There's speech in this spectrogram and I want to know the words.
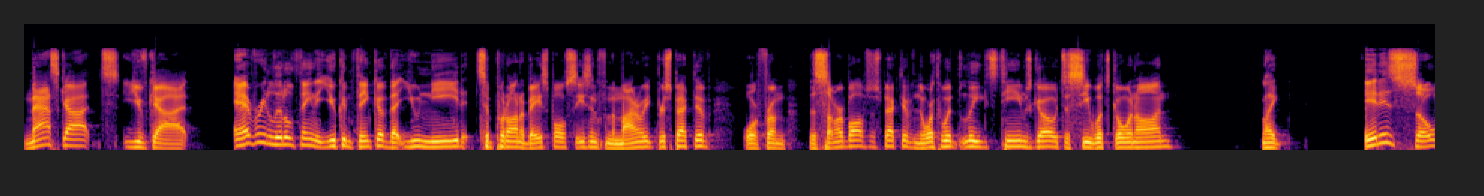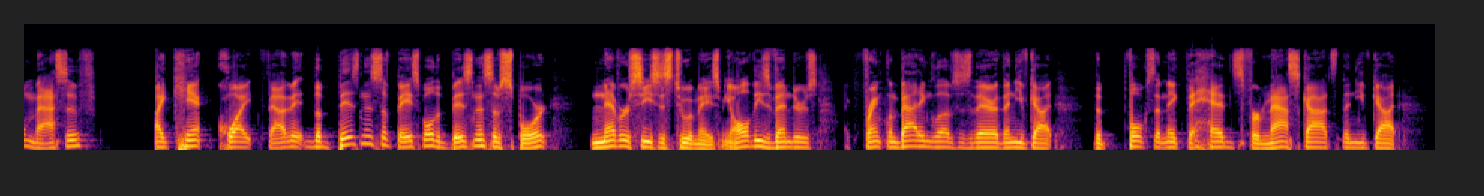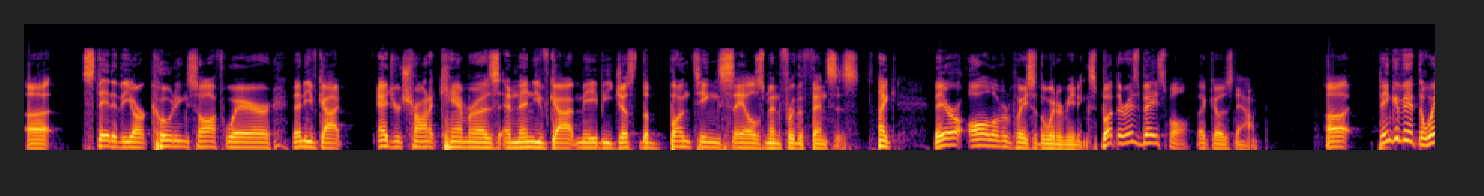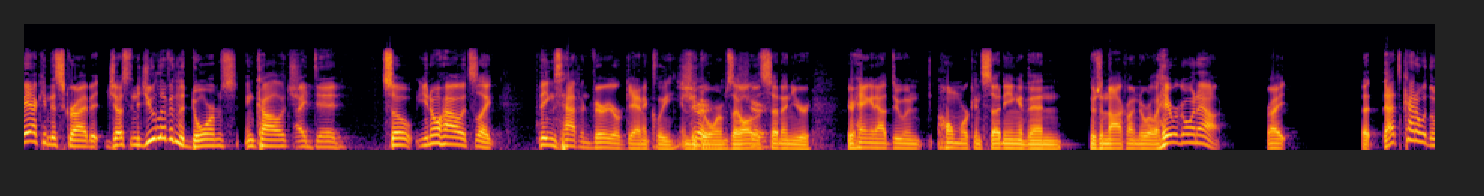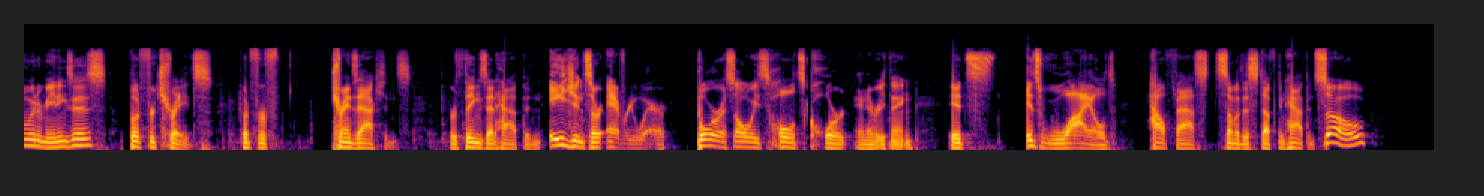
mascots, you've got every little thing that you can think of that you need to put on a baseball season from the minor league perspective or from the summer ball perspective. Northwood League's teams go to see what's going on. Like, it is so massive. I can't quite fathom it. The business of baseball, the business of sport, never ceases to amaze me. All these vendors, like Franklin Batting Gloves, is there. Then you've got the folks that make the heads for mascots. Then you've got uh, state of the art coding software. Then you've got Edgertronic cameras, and then you've got maybe just the bunting salesman for the fences. Like they are all over the place at the winter meetings. But there is baseball that goes down. Uh, think of it the way I can describe it. Justin, did you live in the dorms in college? I did. So you know how it's like things happen very organically in Sure, the dorms. Like all of a sudden you're you're hanging out doing homework and studying, and then there's a knock on the door like, "Hey, we're going out." Right. That that's kind of what the winter meetings is, but for trades, but for f- transactions, for things that happen. Agents are everywhere. Boras always holds court and everything. It's it's wild how fast some of this stuff can happen. So,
